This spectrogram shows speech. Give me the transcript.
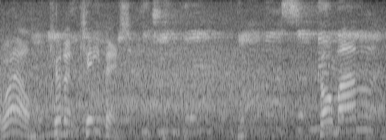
Well, couldn't keep it. 25, Thomas Coman.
